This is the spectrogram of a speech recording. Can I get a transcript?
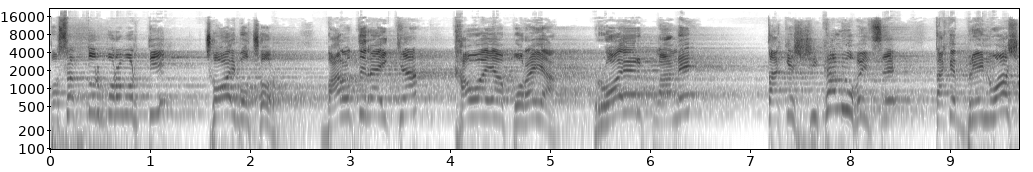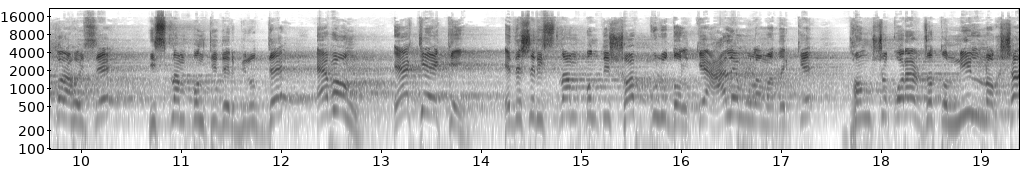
পঁচাত্তর পরবর্তী ছয় বছর ভারতের আইখা খাওয়াইয়া পড়াইয়া রয়ের প্ল্যানে তাকে শিখানো হয়েছে, তাকে ব্রেন ওয়াশ করা হয়েছে ইসলামপন্থীদের বিরুদ্ধে এবং একে একে এদেশের ইসলামপন্থী সবগুলো দলকে, আলেম ওলামাদেরকে ধ্বংস করার যত নীল নকশা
